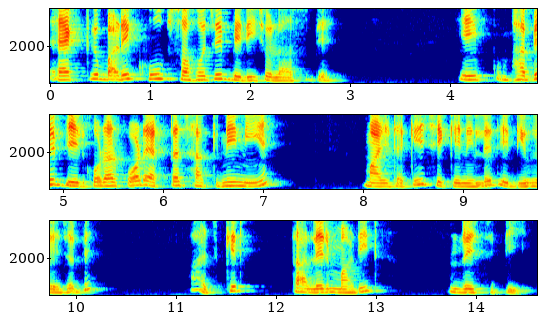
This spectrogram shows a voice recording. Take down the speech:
একবারে খুব সহজে বেরিয়ে চলে আসবে। এইভাবে বের করার পর একটা ছাঁকনি নিয়ে মাড়িটাকেই ছেঁকে নিলে রেডি হয়ে যাবে। আজকের তালের মাড়ির রেসিপি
